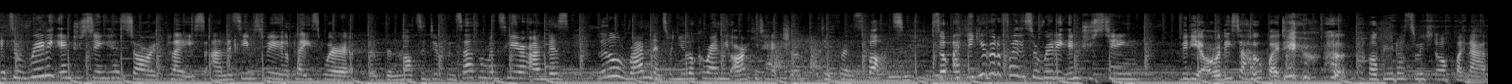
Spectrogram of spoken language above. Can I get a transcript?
It's a really interesting historic place and it seems to be a place where there have been lots of different settlements here and there's little remnants when you look around the architecture of different spots. So I think you're going to find this a really interesting video, or at least I hope I do. hope you're not switched off by now.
